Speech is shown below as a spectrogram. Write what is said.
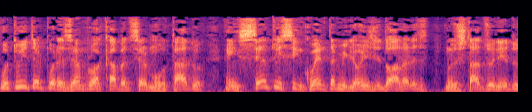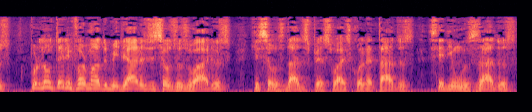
O Twitter, por exemplo, acaba de ser multado em 150 milhões de dólares nos Estados Unidos por não ter informado milhares de seus usuários que seus dados pessoais coletados seriam usados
